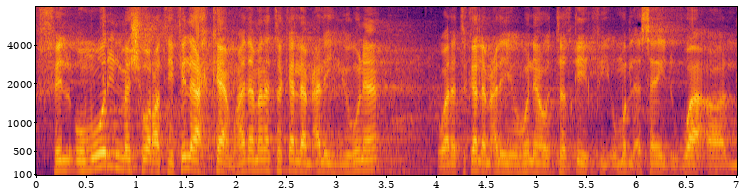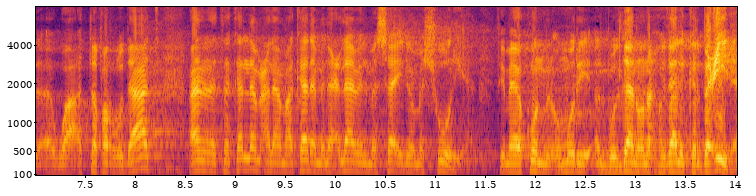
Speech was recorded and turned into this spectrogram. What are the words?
في الأمور المشهورة في الأحكام وهذا ما نتكلم عليه هنا ونتكلم عليه هنا والتدقيق في أمور الأسانيد والتفردات. أنا نتكلم على ما كان من أعلام المسائل ومشهورها فيما يكون من أمور البلدان ونحو ذلك البعيدة.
